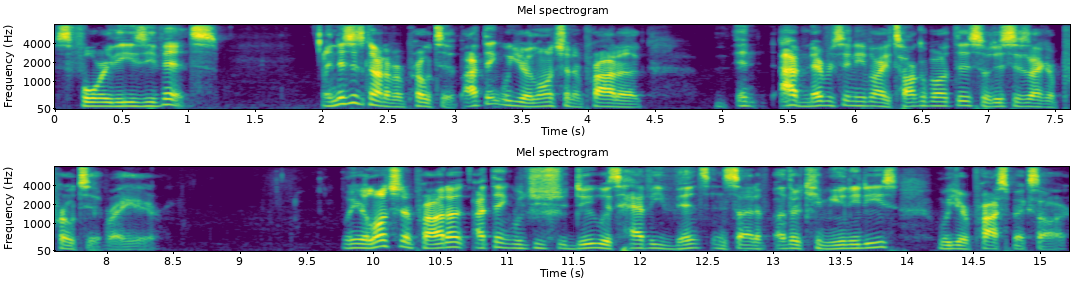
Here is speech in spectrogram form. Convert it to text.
for these events. And this is kind of a pro tip. I think when you're launching a product, and I've never seen anybody talk about this, so this is like a pro tip right here when you're launching a product, I think what you should do is have events inside of other communities where your prospects are.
